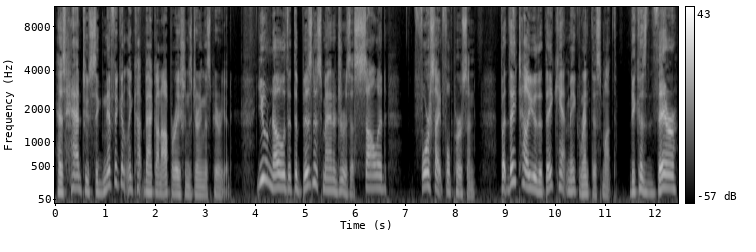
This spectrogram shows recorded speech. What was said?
has had to significantly cut back on operations during this period. You know that the business manager is a solid, foresightful person, but they tell you that they can't make rent this month because their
